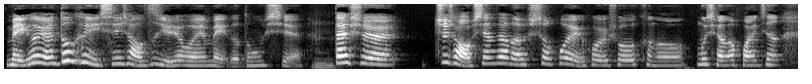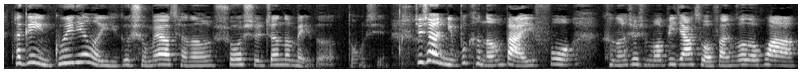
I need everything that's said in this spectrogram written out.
每个人都可以欣赏自己认为美的东西，嗯但是至少现在的社会或者说可能目前的环境，它给你规定了一个什么样才能说是真的美的东西。就像你不可能把一幅可能是什么毕加索、梵高的画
